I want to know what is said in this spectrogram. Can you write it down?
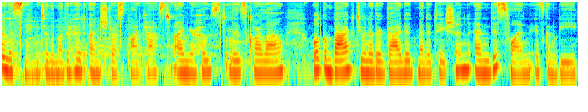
are listening to the Motherhood Unstressed podcast, and I'm your host, Liz Carlisle. Welcome back to another guided meditation, and this one is going to be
